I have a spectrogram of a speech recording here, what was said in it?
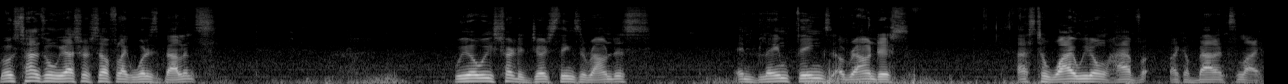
Most times when we ask ourselves like what is balance, we always try to judge things around us and blame things around us as to why we don't have like a balanced life.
